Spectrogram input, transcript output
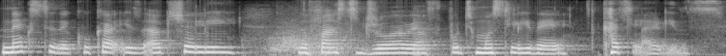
Next to the cooker is actually the first drawer where I've put mostly the cutleries.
